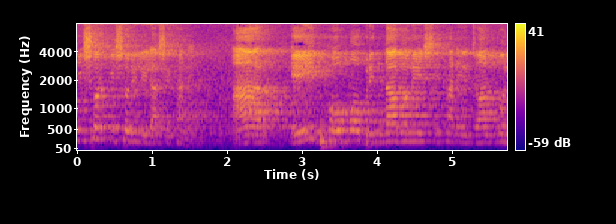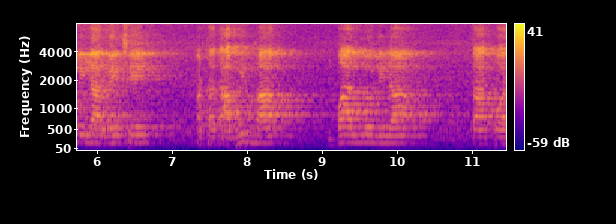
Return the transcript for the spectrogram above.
কিশোর, কিশোরী লীলা সেখানে। আর এই ভৌম বৃন্দাবনে সেখানে জন্মলীলা রয়েছে, অর্থাৎ আবির্ভাব বাল্য লীলা তারপর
